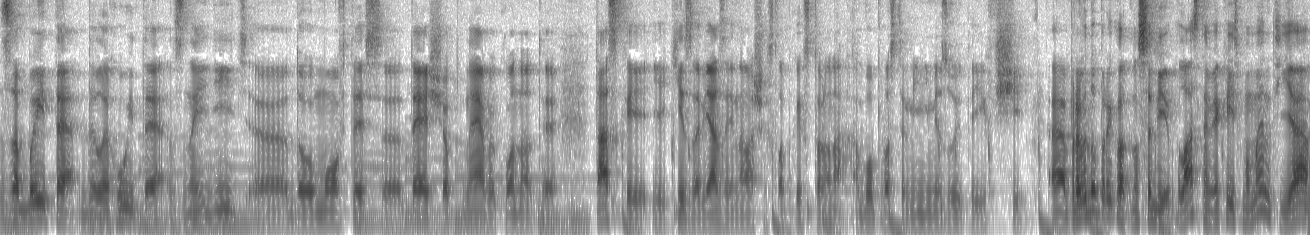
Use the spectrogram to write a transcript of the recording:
Забийте, делегуйте, знайдіть, е, домовтесь е, те, щоб не виконувати таски, які зав'язані на ваших слабких сторонах, або просто мінімізуйте їх вщі. Е, Приведу приклад на собі. Власне, в якийсь момент я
